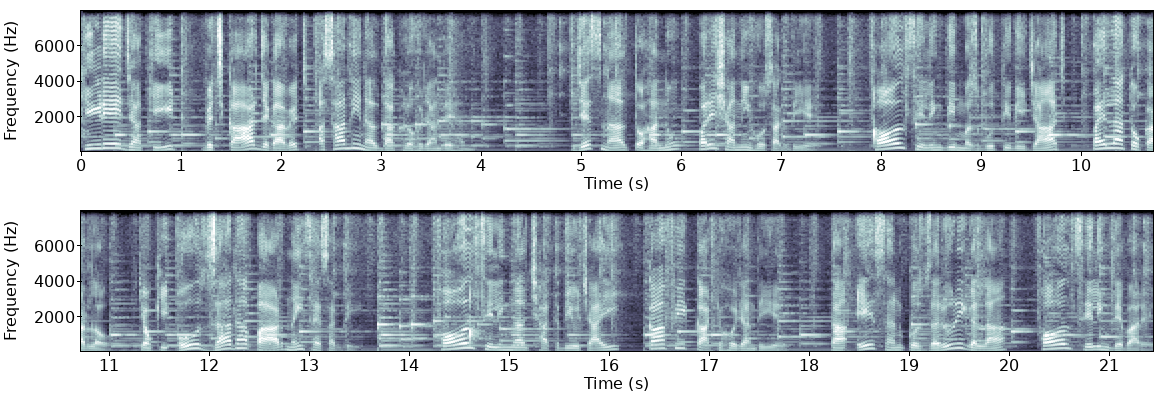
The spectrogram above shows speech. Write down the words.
ਕੀੜੇ ਜਾਂ ਕੀਟ ਵਿਚਕਾਰ ਜਗ੍ਹਾ ਵਿੱਚ ਆਸਾਨੀ ਨਾਲ ਦਾਖਲ ਹੋ ਜਾਂਦੇ ਹਨ। ਜਿਸ ਨਾਲ ਤੁਹਾਨੂੰ ਪਰੇਸ਼ਾਨੀ ਹੋ ਸਕਦੀ ਹੈ ਫਾਲ ਸੀਲਿੰਗ ਦੀ ਮਜ਼ਬੂਤੀ ਦੀ ਜਾਂਚ ਪਹਿਲਾਂ ਤੋਂ ਕਰ ਲਓ, ਕਿਉਂਕਿ ਉਹ ਜ਼ਿਆਦਾ ਭਾਰ ਨਹੀਂ ਸਹਿ ਸਕਦੀ। ਫਾਲ ਸੀਲਿੰਗ ਨਾਲ ਛੱਤ ਦੀ ਉਚਾਈ ਕਾਫੀ ਘੱਟ ਹੋ ਜਾਂਦੀ ਹੈ ਤਾਂ ਇਹ ਸਨ ਕੁਝ ਜ਼ਰੂਰੀ ਗੱਲਾਂ ਫਾਲ ਸੀਲਿੰਗ ਦੇ ਬਾਰੇ।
